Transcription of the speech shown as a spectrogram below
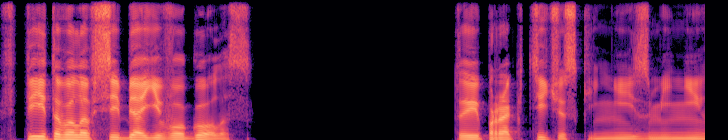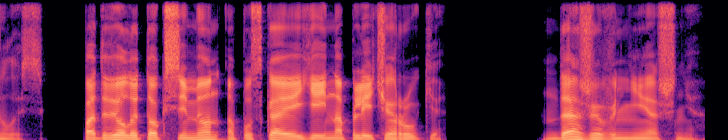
впитывала в себя его голос. «Ты практически не изменилась», — подвел итог Семен, опуская ей на плечи руки. «Даже внешне».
